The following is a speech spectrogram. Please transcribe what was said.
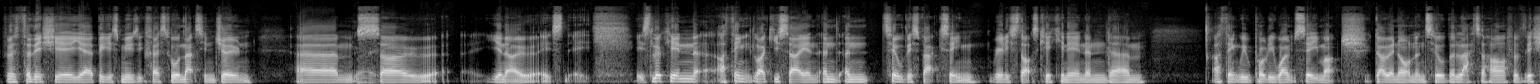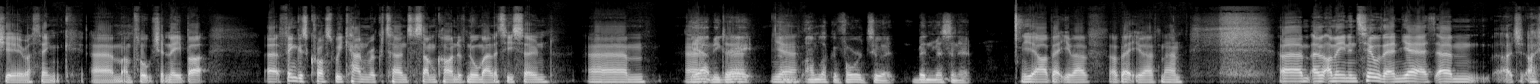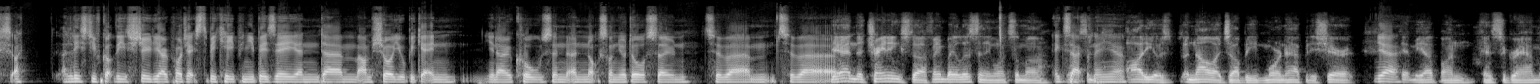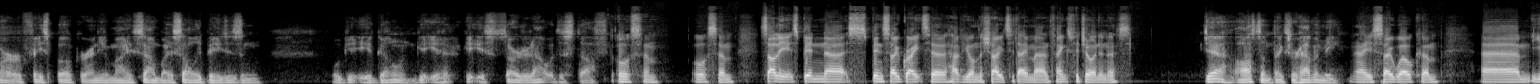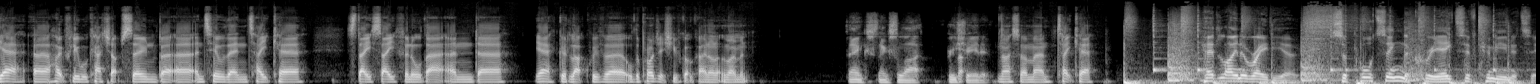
for, for this year. Yeah, biggest music festival, and that's in June. Um, So you know, it's it's looking. I think, like you say, and, and until this vaccine really starts kicking in, and um, I think we probably won't see much going on until the latter half of this year. I think, um, unfortunately, but uh, fingers crossed we can return to some kind of normality soon. Um, yeah, it'd be and, uh, great. yeah, I'm, I'm looking forward to it. Been missing it. yeah, I bet you have. I bet you have, man. Um, I I mean, until then, yeah. Um, I, I- I- at least you've got these studio projects to be keeping you busy, and um, I'm sure you'll be getting, you know, calls and, and knocks on your door soon to um, to. Uh, yeah, and the training stuff. Anybody listening wants some uh, Exactly, some yeah. audio knowledge. I'll be more than happy to share it. Yeah. hit me up on Instagram or Facebook or any of my Sound by Sully pages, and we'll get you going, get you get you started out with this stuff. Awesome, awesome, Sully. It's been uh, it's been so great to have you on the show today, man. Thanks for joining us. Yeah, awesome. Thanks for having me. No, you're so welcome. Um, yeah, uh, hopefully we'll catch up soon. But uh, until then, take care, stay safe, and all that. And uh, yeah, good luck with uh, all the projects you've got going on at the moment. Thanks. Thanks a lot. Appreciate it. Nice one, man. Take care. Headliner Radio, supporting the creative community.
